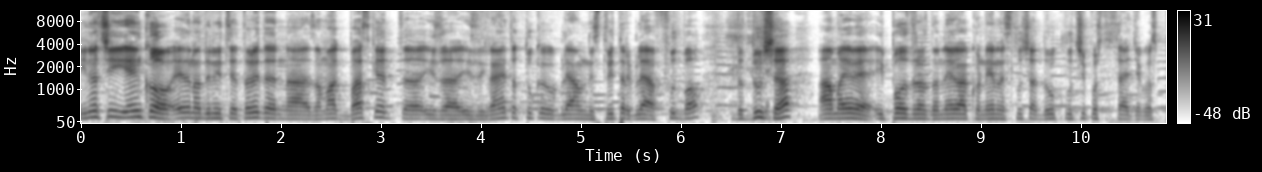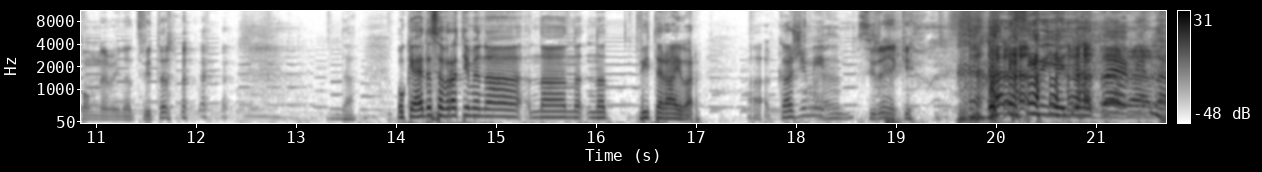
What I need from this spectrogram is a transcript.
Иначе Јенко, еден од иницијаторите на за Мак Баскет и за изиграњето, тука го гледам низ Твитер, гледа фудбал до душа, ама еве и поздрав до него ако не не слуша да уклучи пошто сега ќе го спомнеме и на Твитер. Да. Океј, ајде да се вратиме на на на, на Твитер Айвар. А, кажи ми, Сирење ки дали сирење ќе има тоа е битна.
